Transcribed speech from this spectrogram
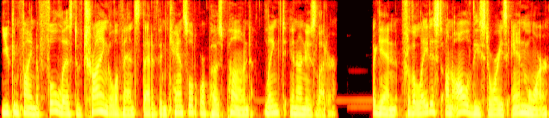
You can find a full list of Triangle events that have been canceled or postponed linked in our newsletter. Again, for the latest on all of these stories and more,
